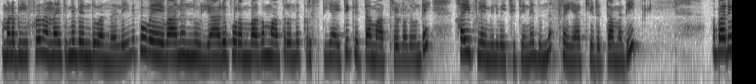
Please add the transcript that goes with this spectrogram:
നമ്മുടെ ബീഫ് നന്നായിട്ട് തന്നെ വെന്ത് വന്നതല്ലേ? ഇതിപ്പോൾ വേവാനൊന്നുമില്ല. ആ ഒരു പുറം ഭാഗം മാത്രം ഒന്ന് ക്രിസ്പി ആയിട്ട് കിട്ടാൻ മാത്രമേ ഉള്ളൂ. അതുകൊണ്ട് ഹൈ ഫ്ലെയിമിൽ വെച്ചിട്ട് തന്നെ ഇതൊന്ന് ഫ്രൈ ആക്കി എടുത്താൽ മതി. അപ്പോൾ ഒരു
